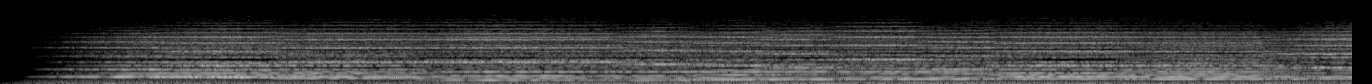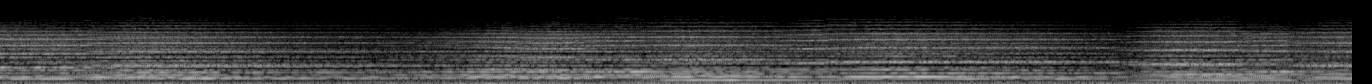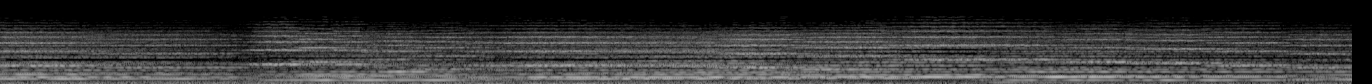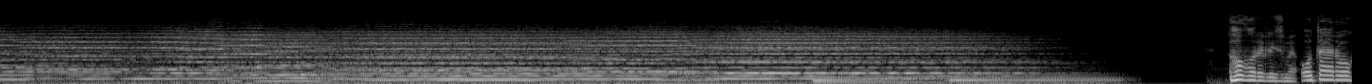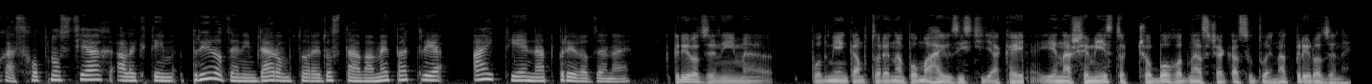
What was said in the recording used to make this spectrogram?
Hovorili sme o daroch a schopnostiach, ale k tým prirodzeným darom, ktoré dostávame, patria aj tie nadprirodzené. K prirodzeným eh, podmienkam, ktoré nám pomáhajú zistiť, aké je naše miesto, čo Boh od nás čaká, sú tu aj nadprirodzené.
